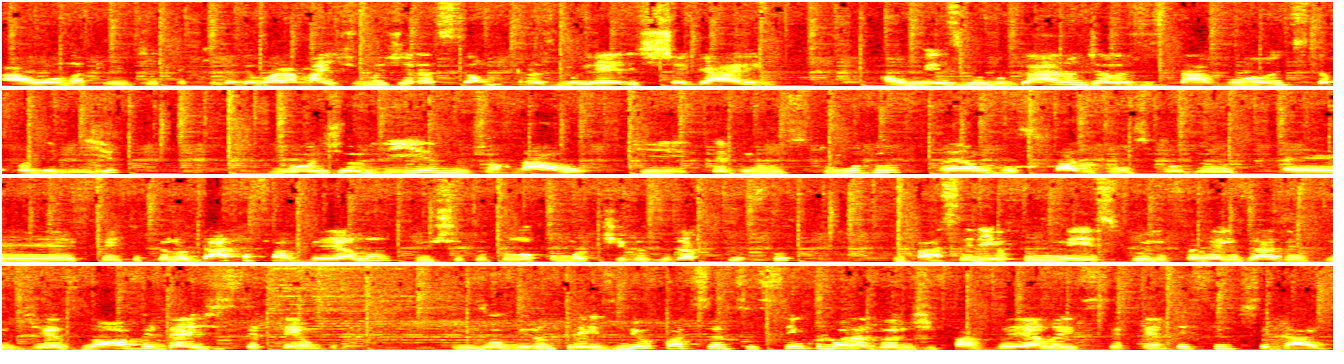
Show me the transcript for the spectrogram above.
a ONU acredita que vai demorar mais de uma geração para as mulheres chegarem ao mesmo lugar onde elas estavam antes da pandemia. E hoje eu li no jornal que teve um estudo, né, um resultado de um estudo é, feito pelo Data Favela, do Instituto Locomotivas e da CUFA, em parceria com o Unesco. Ele foi realizado entre os dias 9 e 10 de setembro. Eles ouviram 3.405 moradores de favela e 75 cidades.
